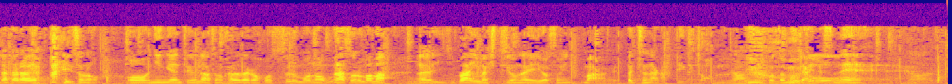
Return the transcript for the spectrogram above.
だからやっぱりそのお人間というのはその体が欲するものがそのままえー一番今必要な栄養素に、まあ、やっぱりつながっていくということみたいですね。なる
